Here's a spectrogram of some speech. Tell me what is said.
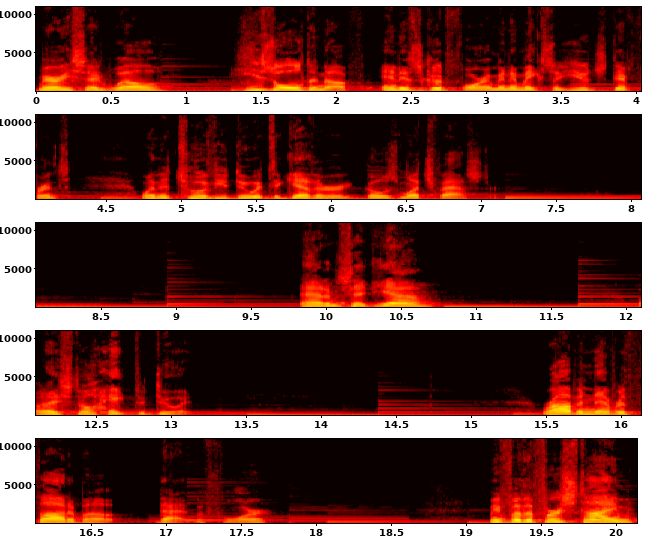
Mary said, Well, he's old enough and it's good for him, and it makes a huge difference when the two of you do it together, it goes much faster. Adam said, Yeah, but I still hate to do it. Robin never thought about that before. I mean, for the first time,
